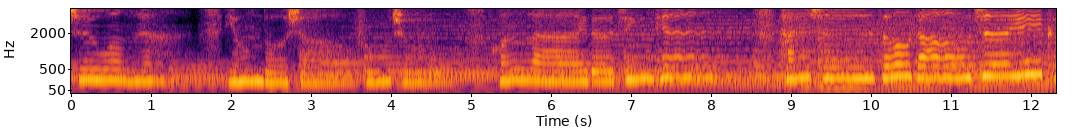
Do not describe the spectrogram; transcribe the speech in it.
是枉然。用多少付出换来的今天，还是走到这一刻。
